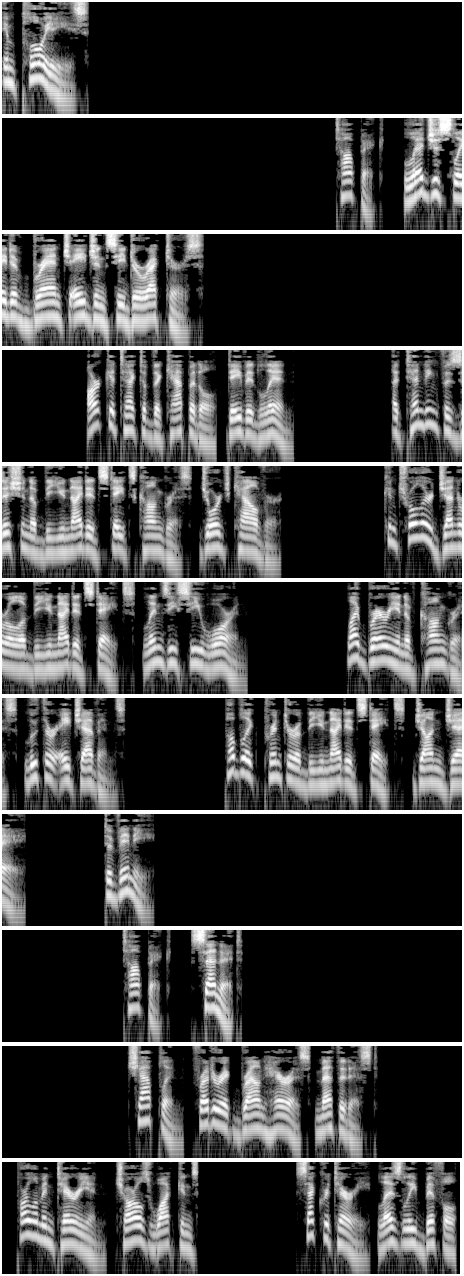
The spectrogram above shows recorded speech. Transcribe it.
Employees Legislative branch agency directors. Architect of the Capitol, David Lynn. Attending Physician of the United States Congress, George Calver. Comptroller General of the United States, Lindsay C. Warren. Librarian of Congress, Luther H. Evans. Public Printer of the United States, John J. Deviny Senate. Chaplain, Frederick Brown Harris Methodist. Parliamentarian, Charles Watkins. Secretary, Leslie Biffle.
